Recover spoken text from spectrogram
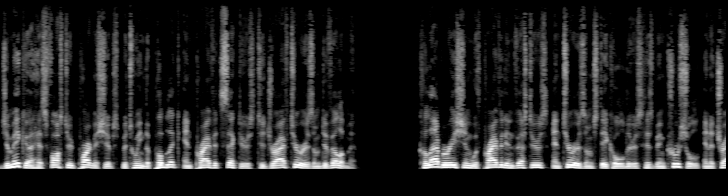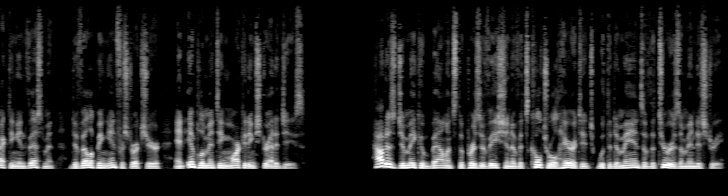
Jamaica has fostered partnerships between the public and private sectors to drive tourism development. Collaboration with private investors and tourism stakeholders has been crucial in attracting investment, developing infrastructure, and implementing marketing strategies. How does Jamaica balance the preservation of its cultural heritage with the demands of the tourism industry?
